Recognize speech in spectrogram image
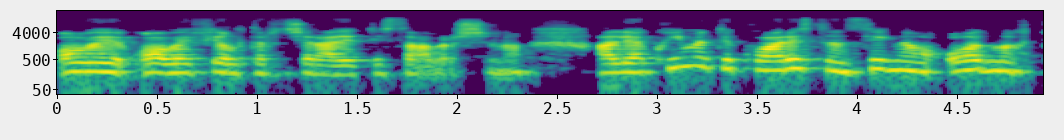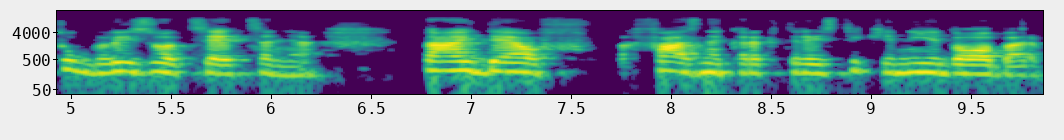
ovaj, ovaj filter će raditi savršeno. Ali ako imate koristan signal odmah tu blizu od secanja, taj deo fazne karakteristike nije dobar,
